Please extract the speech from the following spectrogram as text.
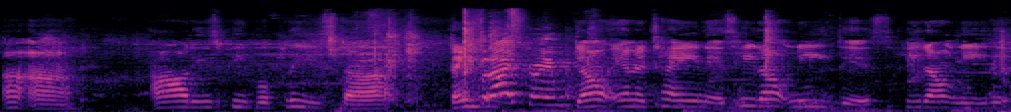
Uh-uh. All these people, please stop. Thank you for the ice cream. Don't entertain this. He don't need this. He don't need it.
